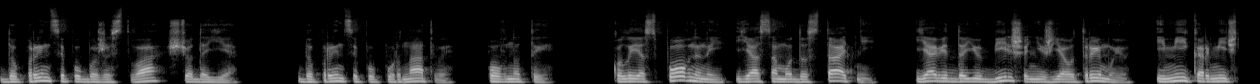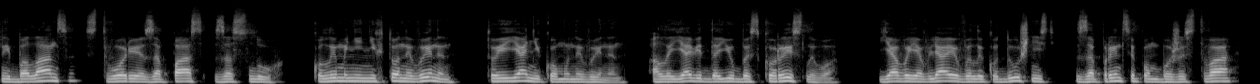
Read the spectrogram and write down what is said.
до принципу божества, що дає, до принципу пурнатви, повноти. Коли я сповнений, я самодостатній, я віддаю більше, ніж я отримую, і мій кармічний баланс створює запас заслуг. Коли мені ніхто не винен, то і я нікому не винен, але я віддаю безкорисливо, я виявляю великодушність за принципом божества,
